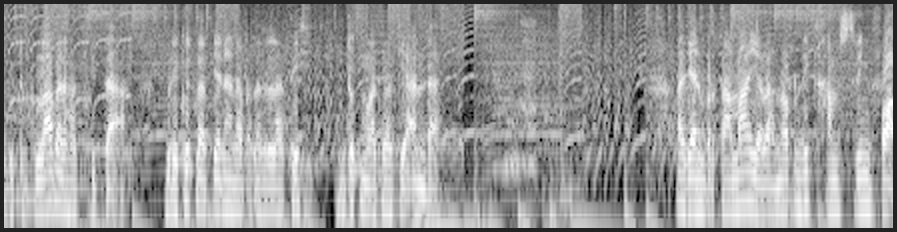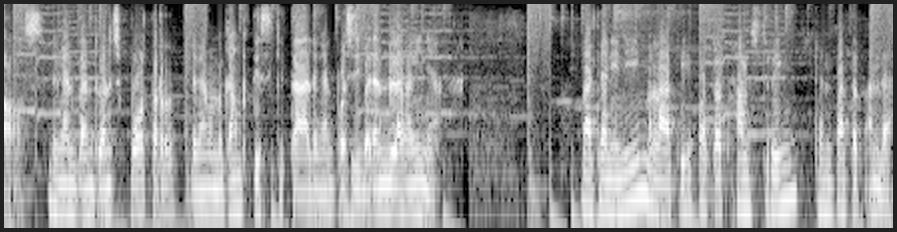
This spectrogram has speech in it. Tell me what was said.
Begitu pula pada kaki kita. Berikut latihan yang dapat Anda latih untuk melatih kaki Anda. Latihan pertama ialah Nordic Hamstring Falls dengan bantuan supporter dengan memegang petis kita dengan posisi badan belakanginya. Latihan ini melatih otot hamstring dan pantat Anda.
